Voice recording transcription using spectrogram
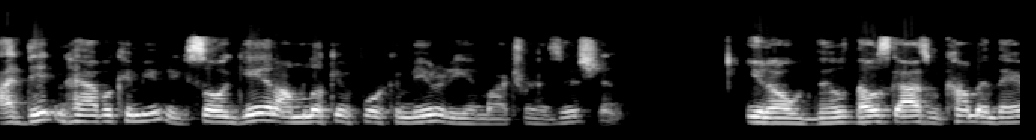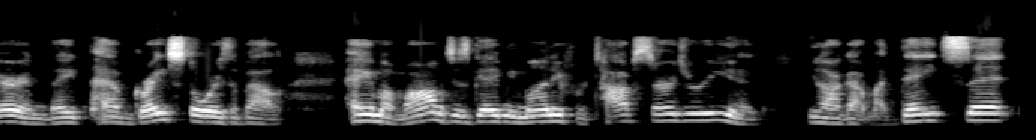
I didn't have a community. So again, I'm looking for community in my transition. You know, th- those guys would come in there and they have great stories about, hey, my mom just gave me money for top surgery and, you know, I got my date set.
